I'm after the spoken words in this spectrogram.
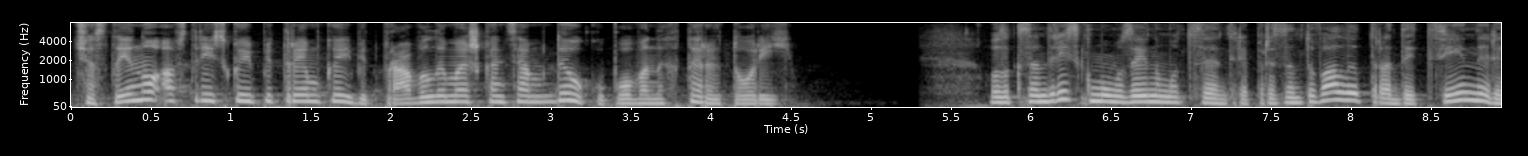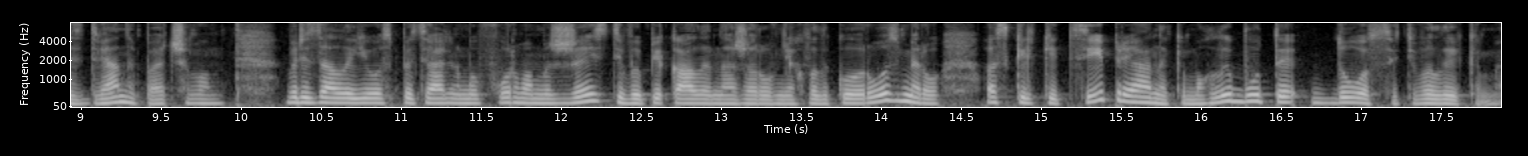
Частину австрійської підтримки відправили мешканцям деокупованих територій. В Олександрійському музейному центрі презентували традиційне різдвяне печиво. Вирізали його спеціальними формами жесті, випікали на жаровнях великого розміру, оскільки ці пряники могли бути досить великими.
